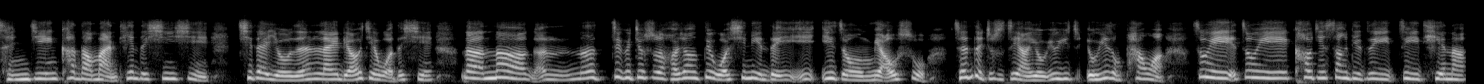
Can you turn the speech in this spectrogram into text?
曾经看到满天的星星，期待有人来了解我的心。那那嗯，那这个就是好像对我心里的一一种描述，真的就是这样，有有一有一种盼望。终于终于靠近上帝这一这一天呢，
